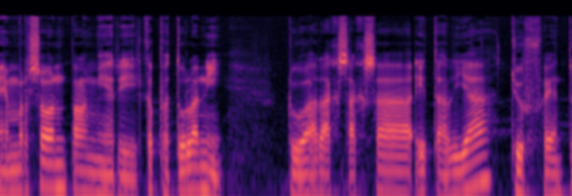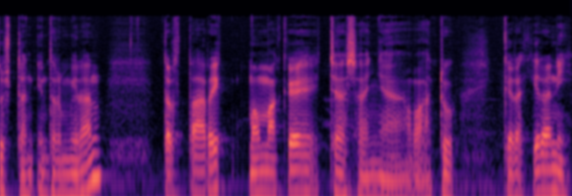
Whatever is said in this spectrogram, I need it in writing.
Emerson Palmieri. Kebetulan nih dua raksasa Italia, Juventus dan Inter Milan tertarik memakai jasanya. Waduh, kira-kira nih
